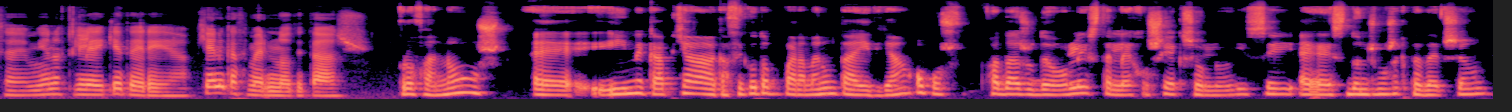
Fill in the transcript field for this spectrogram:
σε μια ναυτιλιακή εταιρεία, ποια είναι η καθημερινότητά σου; Προφανώς ε, είναι κάποια καθήκοντα που παραμένουν τα ίδια, όπως φαντάζονται όλοι, στελέχωση, αξιολόγηση, ε, συντονισμός εκπαιδεύσεων.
